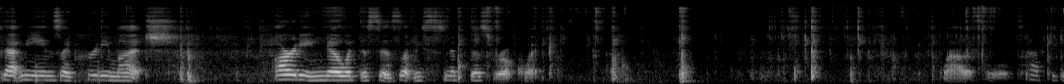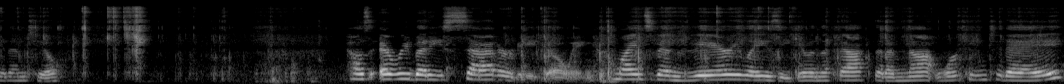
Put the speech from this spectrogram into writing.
That means I pretty much already know what this is. Let me snip this real quick. Wow, that's a little tough to get into. How's everybody's Saturday going? Mine's been very lazy given the fact that I'm not working today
